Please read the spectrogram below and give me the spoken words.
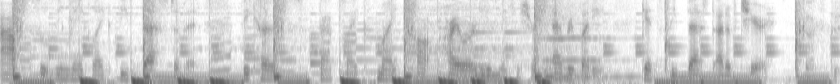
absolutely make like the best of it because that's like my top priority is making sure everybody gets the best out of cheer. That's good.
